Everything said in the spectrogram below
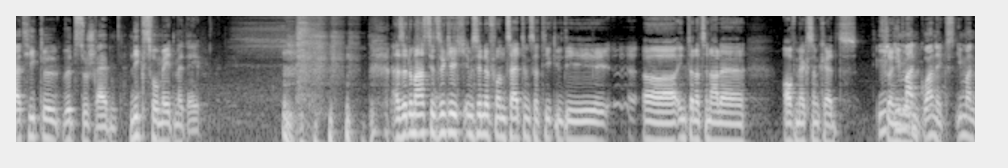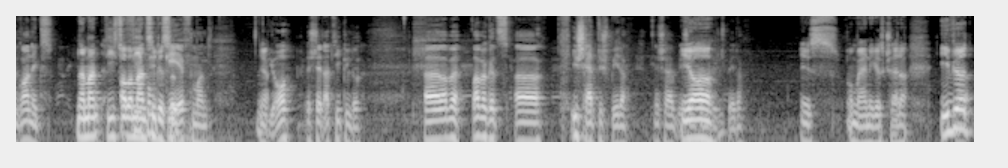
Artikel würdest du schreiben? Nix von Made My Day. also du machst jetzt wirklich im Sinne von Zeitungsartikel die äh, internationale Aufmerksamkeit. Ich, ich mein würden. gar nichts, ich mein gar nichts. Na, man, Die aber man sieht es so. GF meint. Ja. Ja, es steht Artikel da. Äh, aber, warte mal kurz, äh, ich schreibe das später. Ich schreibe ich Ja. schreib das später. Ist um einiges gescheiter. Ich würde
